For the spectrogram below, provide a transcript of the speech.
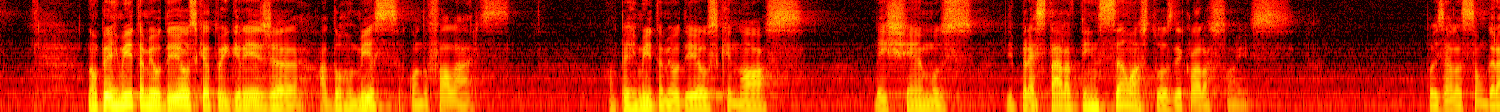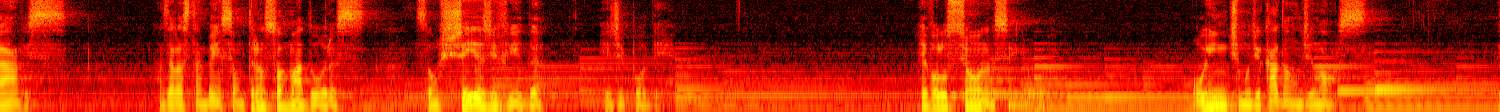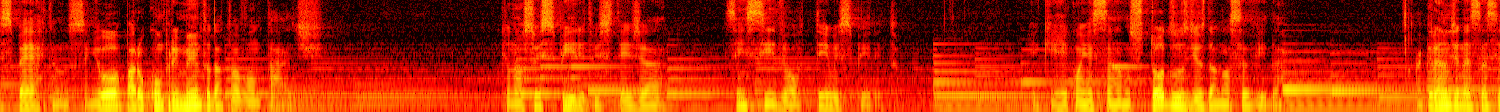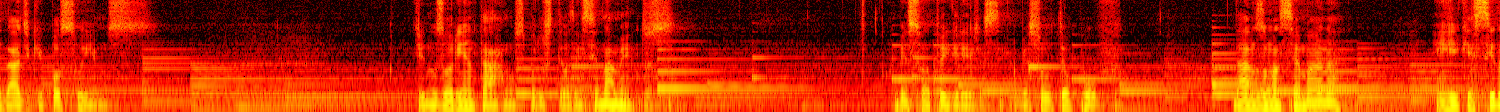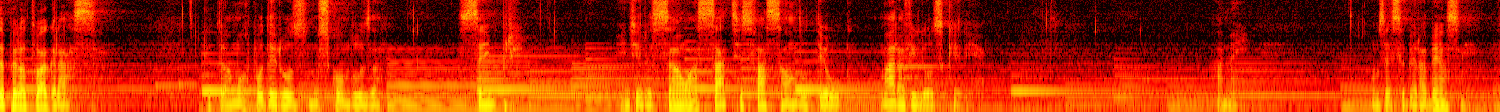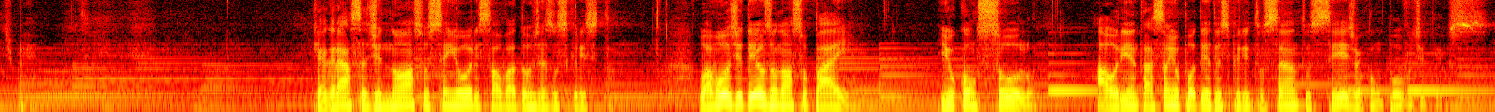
Não permita, meu Deus, que a tua igreja adormeça quando falares. Não permita, meu Deus, que nós deixemos de prestar atenção às tuas declarações, pois elas são graves, mas elas também são transformadoras, são cheias de vida e de poder. Revoluciona, Senhor, o íntimo de cada um de nós Desperta-nos, Senhor, para o cumprimento da tua vontade. Que o nosso espírito esteja sensível ao teu espírito. E que reconheçamos todos os dias da nossa vida a grande necessidade que possuímos de nos orientarmos pelos teus ensinamentos. Abençoa a tua igreja, Senhor. Abençoa o teu povo. Dá-nos uma semana enriquecida pela tua graça. Que o teu amor poderoso nos conduza sempre em direção à satisfação do teu maravilhoso querer. Amém. Vamos receber a bênção? De pé. Que a graça de nosso Senhor e Salvador Jesus Cristo, o amor de Deus, o nosso Pai, e o consolo, a orientação e o poder do Espírito Santo seja com o povo de Deus.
